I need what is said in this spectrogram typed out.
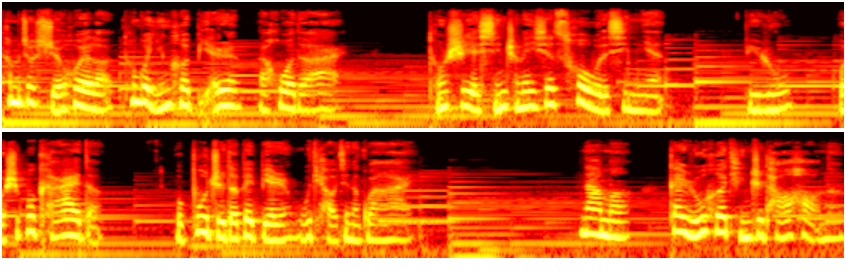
他们就学会了通过迎合别人来获得爱，同时也形成了一些错误的信念，比如。我是不可爱的，我不值得被别人无条件的关爱。那么该如何停止讨好呢？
